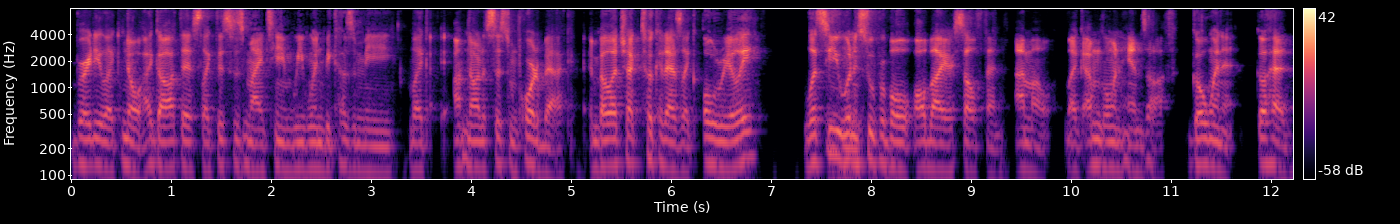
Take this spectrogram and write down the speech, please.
Brady like no I got this. Like this is my team. We win because of me. Like I'm not a system quarterback. And Belichick took it as like oh really? Let's see you win a Mhm. Super Bowl all by yourself then. I'm out. Like I'm going hands off. Go win it. Go ahead.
